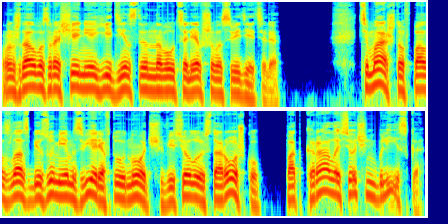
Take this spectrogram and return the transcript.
он ждал возвращения единственного уцелевшего свидетеля. Тьма, что вползла с безумием зверя в ту ночь веселую сторожку, подкралась очень близко.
